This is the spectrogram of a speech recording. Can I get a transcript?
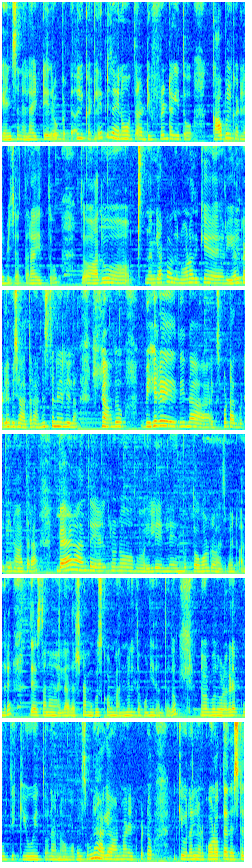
ಗೆಣಸನ್ನೆಲ್ಲ ಇಟ್ಟಿದ್ರು ಬಟ್ ಅಲ್ಲಿ ಕಡಲೆ ಬೀಜ ಏನೋ ಒಂಥರ ಡಿಫ್ರೆಂಟಾಗಿತ್ತು ಕಾಬೂಲ್ ಕಡಲೆ ಬೀಜ ಥರ ಇತ್ತು. ಸೊ ಅದು ನನಗೆ ಯಾಕೋ ಅದು ನೋಡೋದಕ್ಕೆ ರಿಯಲ್ ಕಡಲೆ ಬೀಜ ಆ ಥರ ಅನ್ನಿಸ್ತಾನೆ ಇರಲಿಲ್ಲ. ಯಾವುದೋ ಬೇರೆ ಇದರಿಂದ ಎಕ್ಸ್ಪೋರ್ಟ್ ಆಗಿಬಿಟ್ಟಿದ್ದೀನೋ ಆ ಥರ. ಬೇಡ ಅಂತ ಹೇಳಿದ್ರು ಇಲ್ಲಿ ಇಲ್ಲಿ ಅಂದ್ಬಿಟ್ಟು ತೊಗೊಂಡ್ರು ಹಸ್ಬೆಂಡು ಅಂದರೆ ದೇವಸ್ಥಾನ ಎಲ್ಲ ದರ್ಶನ ಮುಗಿಸ್ಕೊಂಡು ಬಂದಮೇಲೆ ತೊಗೊಂಡಿದ್ದಂಥದ್ದು ನೋಡ್ಬೋದು ಒಳಗಡೆ ಪೂರ್ತಿ ಕ್ಯೂ ಇತ್ತು. ನಾನು ಮೊಬೈಲ್ ಸುಮ್ಮನೆ ಹಾಗೆ ಆನ್ ಮಾಡಿ ಇಟ್ಬಿಟ್ಟು ಕ್ಯೂನಲ್ಲಿ ನಡ್ಕೊಂಡು ಹೋಗ್ತಾ ಇದ್ದೆ. ಅಷ್ಟೇ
